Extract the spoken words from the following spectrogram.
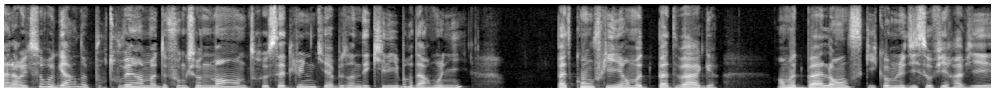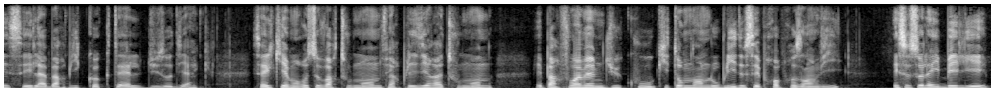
Alors ils se regardent pour trouver un mode de fonctionnement entre cette lune qui a besoin d'équilibre, d'harmonie, pas de conflit, en mode pas de vague, en mode balance, qui, comme le dit Sophie Ravier, c'est la Barbie cocktail du zodiaque. Celle qui aime recevoir tout le monde, faire plaisir à tout le monde, et parfois même du coup qui tombe dans l'oubli de ses propres envies. Et ce soleil bélier,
